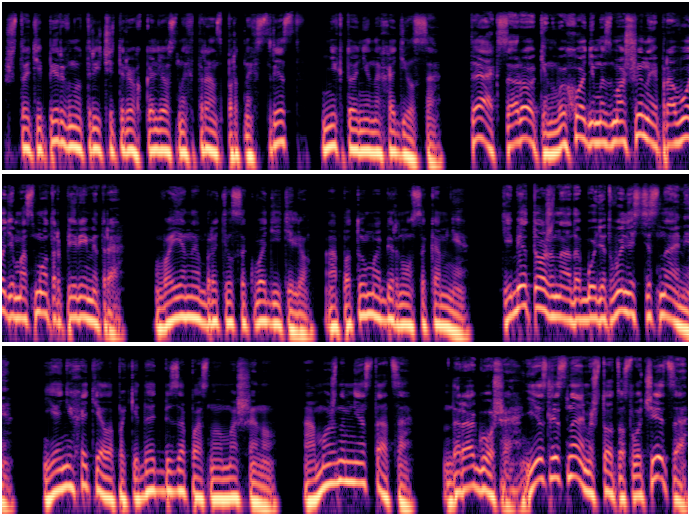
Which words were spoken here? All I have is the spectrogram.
что теперь внутри четырехколесных транспортных средств никто не находился. «Так, Сорокин, выходим из машины и проводим осмотр периметра». Военный обратился к водителю, а потом обернулся ко мне. «Тебе тоже надо будет вылезти с нами». Я не хотела покидать безопасную машину. «А можно мне остаться?» «Дорогуша, если с нами что-то случится,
